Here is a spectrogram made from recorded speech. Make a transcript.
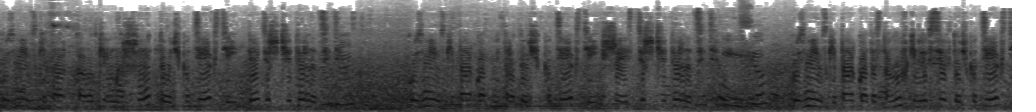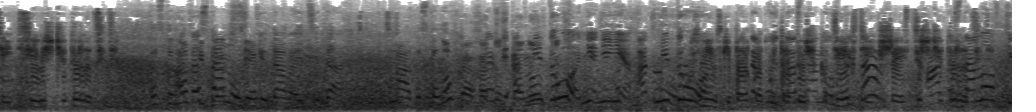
Кузьминский парк короткий маршрут, точка, текст 5 из 14. Кузьминский парк от метро, точка, текст 6 из 14. И еще? Кузьминский парк от остановки для всех, точка, текст 7 из 14. От остановки, давайте, да. А, от остановки? Как, от Подожди, от остановки? метро, не-не-не, от метро. Кузьминский парк Это от метро, точка, остановки, текст да? 6 из А 14. От остановки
